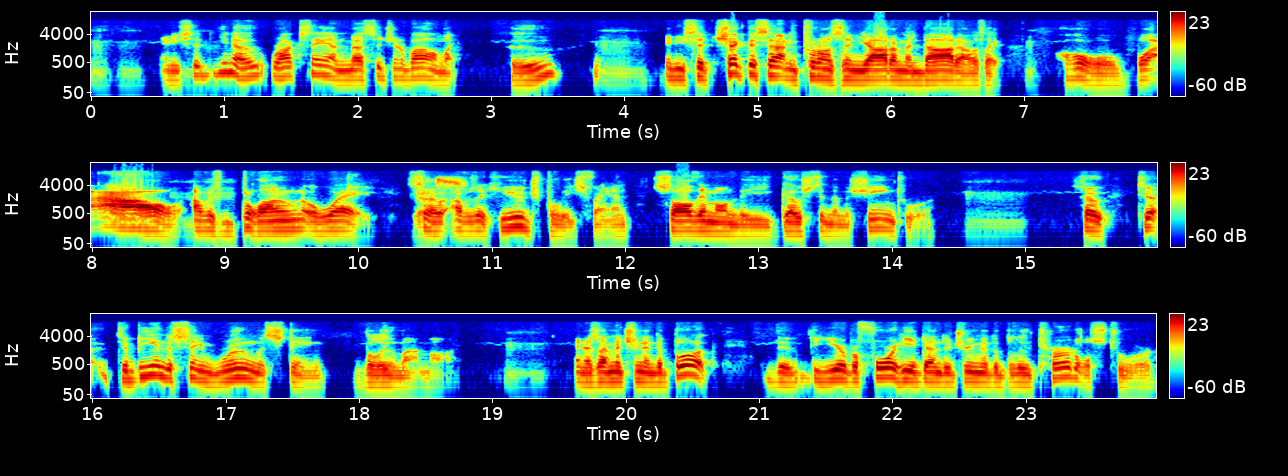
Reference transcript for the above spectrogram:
Mhm. And he said, You know, Roxanne, message in a bottle. I'm like, Who? Mhm. And he said, check this out. And he put on Zenyatta Mondatta. I was like, oh, wow. I was blown away. So Yes. I was a huge police fan, saw them on the Ghost in the Machine tour. Mhm. So to, to be in the same room with Sting blew my mind. Mhm. And as I mentioned in the book, the, the year before he had done the Dream of the Blue Turtles tour,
